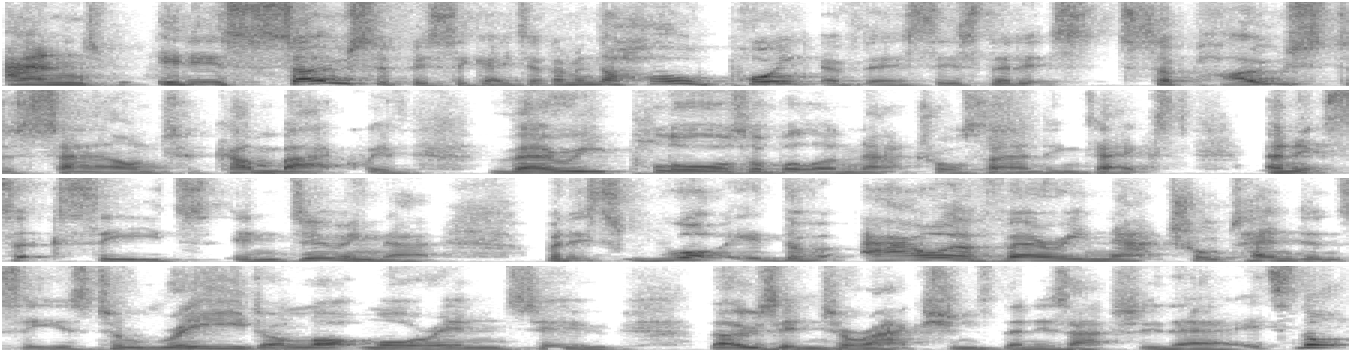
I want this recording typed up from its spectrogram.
And it is so sophisticated. I mean, the whole point of this is that it's supposed to sound, to come back with very plausible and natural sounding text, and it succeeds in doing that. But it's what the, our very natural tendency is to read a lot more into those interactions than is actually there. It's not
